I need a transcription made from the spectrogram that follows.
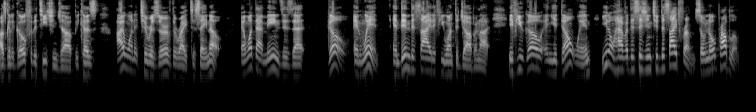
I was going to go for the teaching job because I wanted to reserve the right to say no. And what that means is that go and win and then decide if you want the job or not. If you go and you don't win, you don't have a decision to decide from. So, no problem.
